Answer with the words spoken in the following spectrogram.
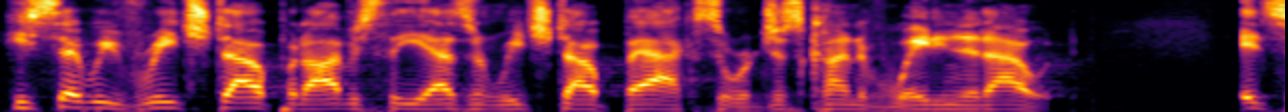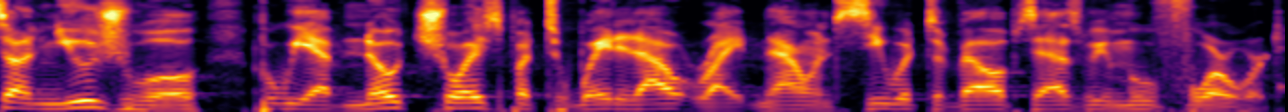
He said, We've reached out, but obviously he hasn't reached out back, so we're just kind of waiting it out. It's unusual, but we have no choice but to wait it out right now and see what develops as we move forward.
